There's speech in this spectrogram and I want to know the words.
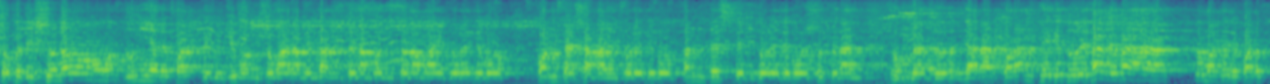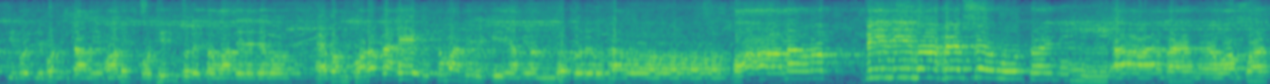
সকলে শোনো দুনিয়ার পার্থিব জীবন তোমার আমি লাঞ্ছনা বঞ্চনাময় করে দেব কণ্ঠাসাময় করে দেব কনজেস্টেড করে দেব সুতরাং তোমরা দূর- যারা কোরআন থেকে দূরে থাকবে তোমাদের পার্থিব জীবনটা আমি অনেক কঠিন করে তোমাদের দেব এবং পরকালে তোমাদেরকে আমি অন্ধ করে উঠাবো قال رب لم حشرتني أعمى وقد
